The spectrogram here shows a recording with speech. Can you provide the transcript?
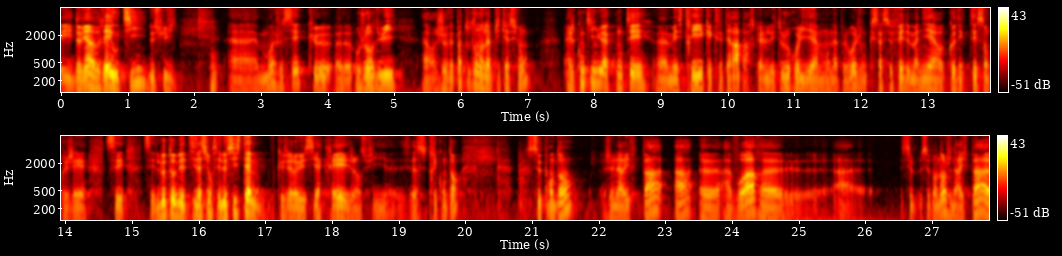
il devient un vrai outil de suivi. Euh, moi, je sais que euh, aujourd'hui, alors je vais pas tout le temps dans l'application. Elle continue à compter euh, mes streaks, etc. parce qu'elle est toujours reliée à mon Apple Watch. Donc ça se fait de manière connectée sans que j'ai... C'est l'automatisation, c'est le système que j'ai réussi à créer et j'en suis, suis, très content. Cependant, je n'arrive pas à avoir... cependant, je n'arrive pas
